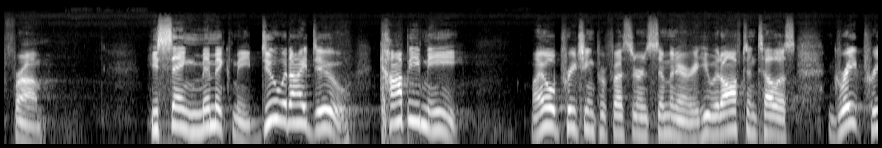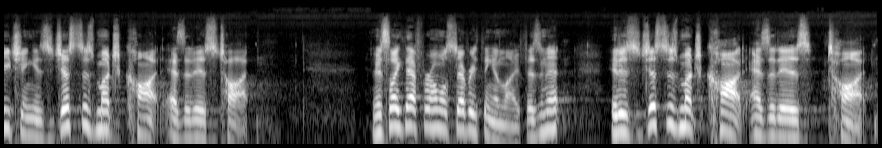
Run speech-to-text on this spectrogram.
from. He's saying, mimic me, do what I do, copy me. My old preaching professor in seminary, he would often tell us great preaching is just as much caught as it is taught. And it's like that for almost everything in life, isn't it? It is just as much caught as it is taught.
